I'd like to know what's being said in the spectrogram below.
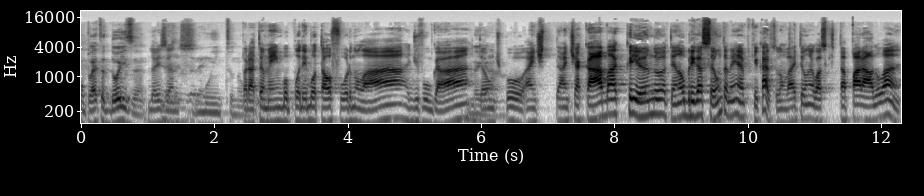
Completa dois anos. dois anos. Muito novo. Para também poder botar o forno lá, divulgar. Legal. Então, tipo, a gente, a gente acaba criando, tendo a obrigação também, né? Porque, cara, tu não vai ter um negócio que tá parado lá, né?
